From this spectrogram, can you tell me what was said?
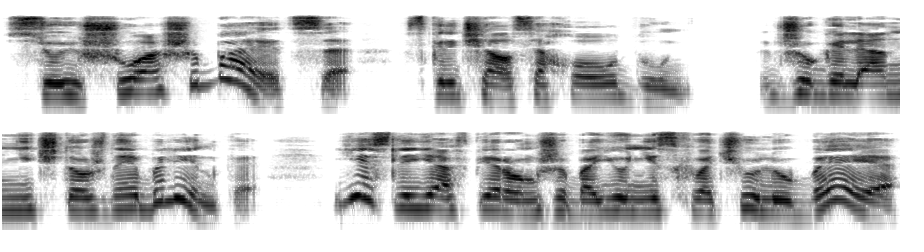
Сюйшу ошибается, вскричал Сяхоу-Дунь. Джугэлян — ничтожная былинка. Если я в первом же бою не схвачу Любея,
